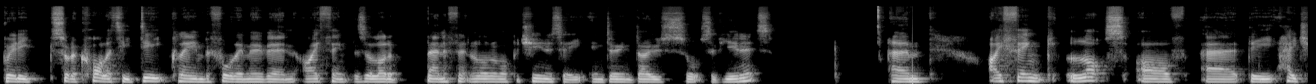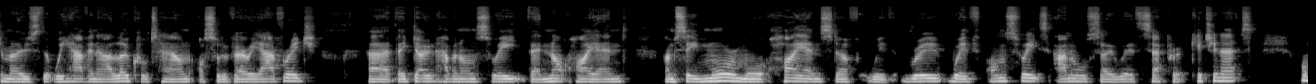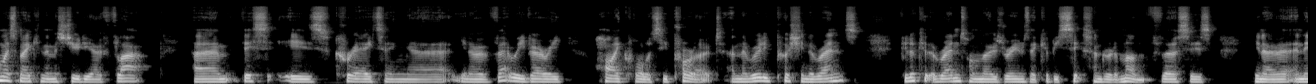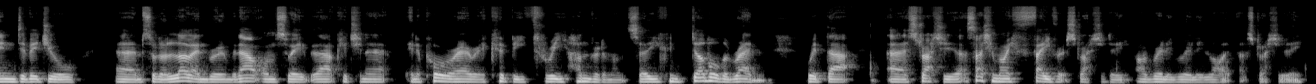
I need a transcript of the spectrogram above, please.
really sort of quality deep clean before they move in. I think there's a lot of benefit and a lot of opportunity in doing those sorts of units. Um, I think lots of uh, the HMOs that we have in our local town are sort of very average. Uh, they don't have an ensuite. They're not high end. I'm seeing more and more high end stuff with room with en suites and also with separate kitchenettes, almost making them a studio flat. Um, this is creating, uh, you know, a very very high quality product, and they're really pushing the rents. If you look at the rent on those rooms, they could be 600 a month versus, you know, an individual um, sort of low end room without ensuite, without kitchenette in a poorer area could be 300 a month. So you can double the rent with that uh, strategy. That's actually my favorite strategy. I really, really like that strategy.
